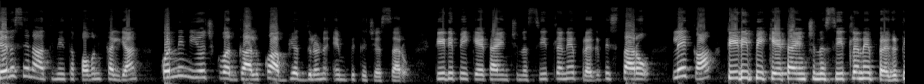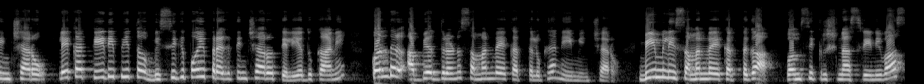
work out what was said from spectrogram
జనసేన అధినేత పవన్ కళ్యాణ్ కొన్ని నియోజకవర్గాలకు అభ్యర్థులను ఎంపిక చేశారు. టీడీపీ కేటాయించిన సీట్లనే ప్రకటిస్తారో లేక టీడీపీ కేటాయించిన సీట్లనే ప్రకటించారో లేక టీడీపీతో విసిగిపోయి ప్రకటించారో తెలియదు కానీ కొందరు అభ్యర్థులను సమన్వయకర్తలుగా నియమించారు. భీమిలి సమన్వయకర్తగా వంశీకృష్ణ శ్రీనివాస్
